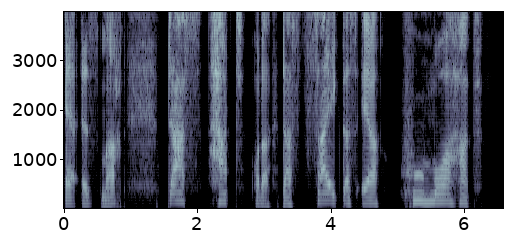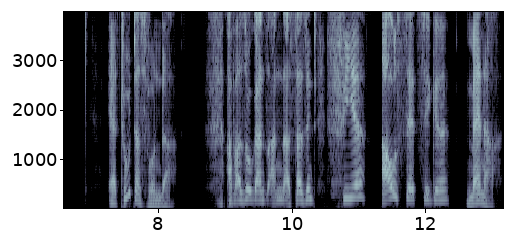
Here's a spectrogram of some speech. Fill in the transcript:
er es macht, das hat oder das zeigt, dass er Humor hat. Er tut das Wunder. Aber so ganz anders. Da sind vier aussätzige Männer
